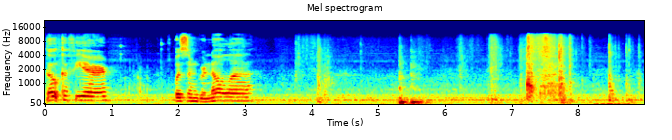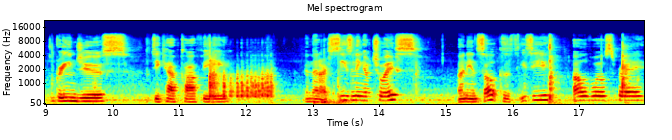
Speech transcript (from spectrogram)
goat kefir with some granola, green juice, decaf coffee, and then our seasoning of choice, onion salt because it's easy, olive oil spray,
